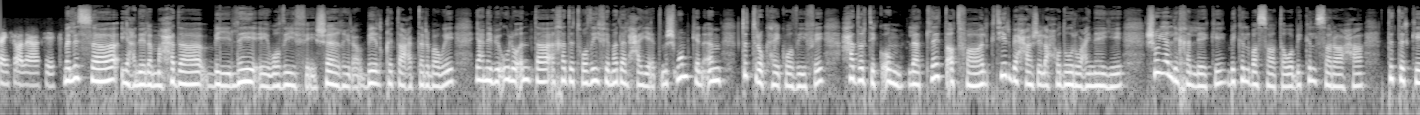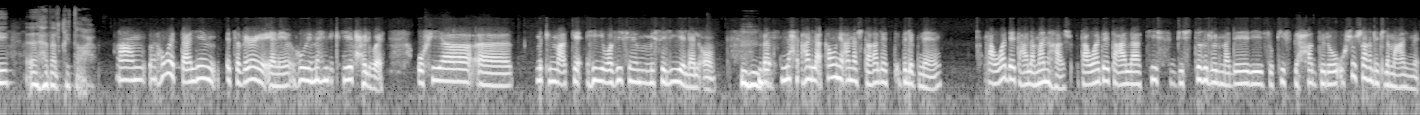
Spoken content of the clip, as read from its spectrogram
thank you الله يعافيك ملسا يعني لما حدا بيلاقي وظيفة شاغرة بالقطاع التربوي يعني بيقولوا أنت أخذت وظيفة مدى الحياة. مش ممكن أم تترك هيك وظيفة. حضرتك أم لثلاث أطفال كتير بحاجة لحضور وعناية. شو يلي خليكي بكل بساطة وبكل صراحة تتركي آه، هذا القطاع؟ Um, هو التعليم it's a very يعني هو مهنة كتير حلوة. وفيها uh, مثل ما هي وظيفة مثالية للأم. بس نحن هلأ كوني أنا اشتغلت بلبنان تعودت على منهج تعودت على كيف بيشتغلوا المدارس وكيف بيحضروا وشو شغلة المعلمة.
